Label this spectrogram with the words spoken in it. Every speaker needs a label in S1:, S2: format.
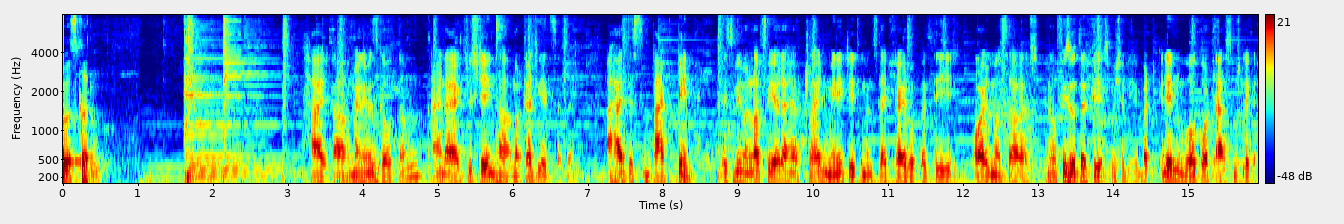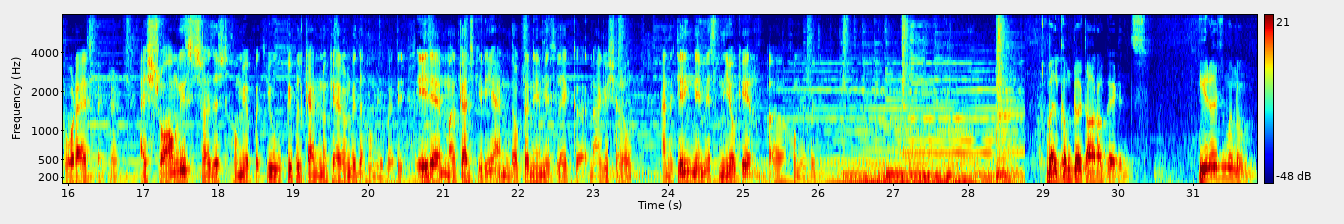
S1: నమస్కారం
S2: Hi, uh, my name is Gautam, and I actually stay in uh, Malkajgiri itself. Like, I had this back pain. It's been one of year. I have tried many treatments like chiropathy, oil massage, you know, physiotherapy especially, but it didn't work out as much like what I expected. I strongly suggest homeopathy. You people can you know, carry on with the homeopathy. Area Malkajgiri, and doctor name is like uh, Nagesharov, and the clinic name is Neocare uh, Homeopathy.
S1: Welcome to tarot guidance ఈరోజు మనం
